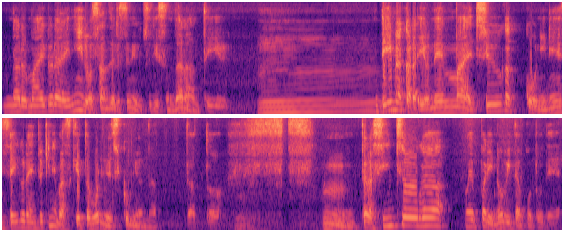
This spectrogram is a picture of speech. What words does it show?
になる前ぐらいにロサンゼルスに移り住んだなんていうで今から4年前中学校2年生ぐらいの時にバスケットボールに打ち込むようになったと、うん、ただ身長がやっぱり伸びたことで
